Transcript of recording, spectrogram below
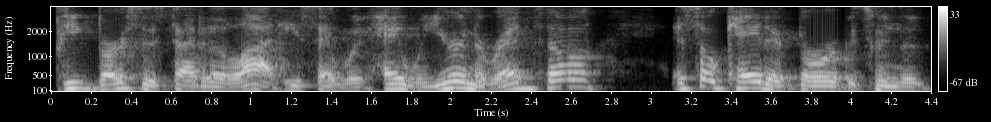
Pete Bercich said it a lot. He said, well, "Hey, when you're in the red zone, it's okay to throw it between the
